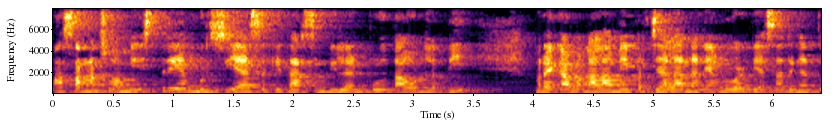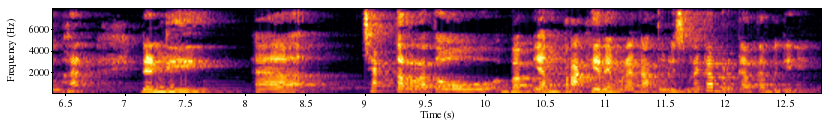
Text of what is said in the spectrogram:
pasangan suami istri yang berusia sekitar 90 tahun lebih. Mereka mengalami perjalanan yang luar biasa dengan Tuhan dan di uh, chapter atau bab yang terakhir yang mereka tulis mereka berkata begini.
